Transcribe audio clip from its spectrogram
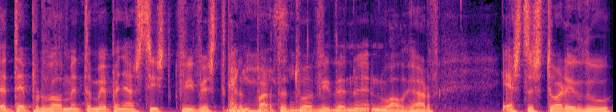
até provavelmente também apanhaste isto, que viveste grande Apanhei, parte da sim. tua vida no Algarve. Esta história do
